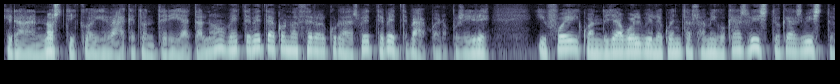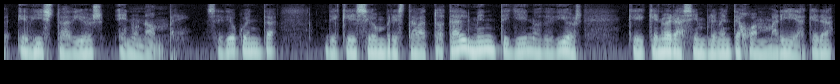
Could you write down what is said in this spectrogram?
que era gnóstico, y va, qué tontería, tal, no, vete, vete a conocer al cura de Ars, vete, vete, va, bueno, pues iré. Y fue y cuando ya vuelve y le cuenta a su amigo, ¿qué has visto? ¿Qué has visto? He visto a Dios en un hombre. Se dio cuenta de que ese hombre estaba totalmente lleno de Dios, que, que, no era simplemente Juan María, que era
